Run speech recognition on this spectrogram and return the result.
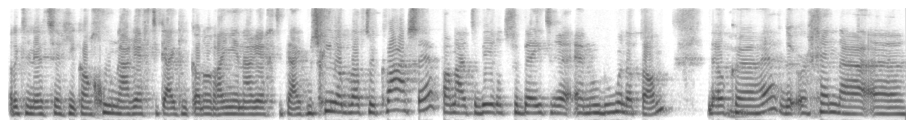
wat ik net zeg, je kan groen naar rechter kijken, je kan oranje naar rechter kijken. Misschien ook wat turquoise, hè, vanuit de wereld verbeteren. En hoe doen we dat dan? Welke, hè, de Urgenda uh,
